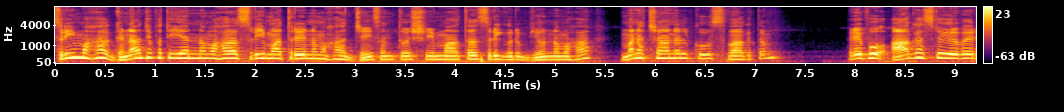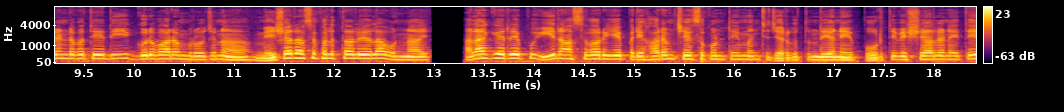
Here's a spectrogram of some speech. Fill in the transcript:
శ్రీ మహా గణాధిపతి నమ శ్రీమాత్రే నమ. జై సంతోషి మాత శ్రీ గురుభ్యో నమ. మన ఛానల్కు స్వాగతం. రేపు ఆగస్టు ఇరవై రెండవ తేదీ గురువారం రోజున మేషరాశి ఫలితాలు ఎలా ఉన్నాయి? అలాగే రేపు ఈ రాశివారు ఏ పరిహారం చేసుకుంటే మంచి జరుగుతుంది అనే పూర్తి విషయాలనైతే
